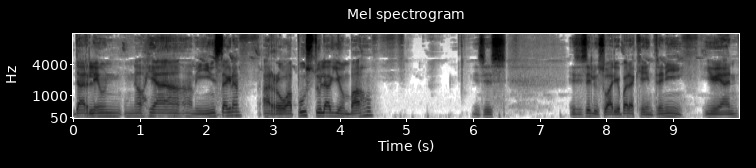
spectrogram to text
darle una ojeada a mi Instagram, arroba pústula-bajo. Ese es, ese es el usuario para que entren y, y vean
